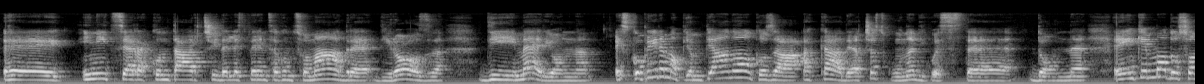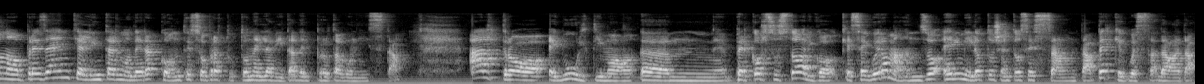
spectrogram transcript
eh, inizia a raccontarci dell'esperienza con sua madre, di Rose, di Marion e scopriremo pian piano cosa accade a ciascuna di queste donne e in che modo sono presenti all'interno dei racconti e soprattutto nella vita del protagonista. Altro ed ultimo um, percorso storico che segue il romanzo è il 1860. Perché questa data?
